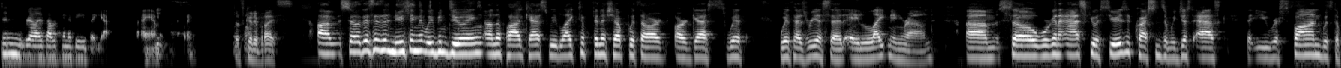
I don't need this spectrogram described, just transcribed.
didn't realize I was going to be, but yeah, I am. Yes. That's good advice. Um, so this is a new thing that we've been doing on the podcast. We'd like to finish up with our our guests with with, as Ria said, a lightning round. Um, so we're going to ask you a series of questions, and we just ask that you respond with the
